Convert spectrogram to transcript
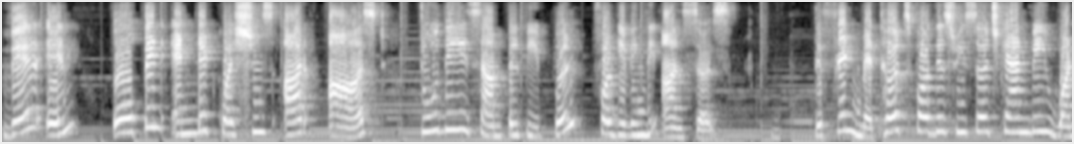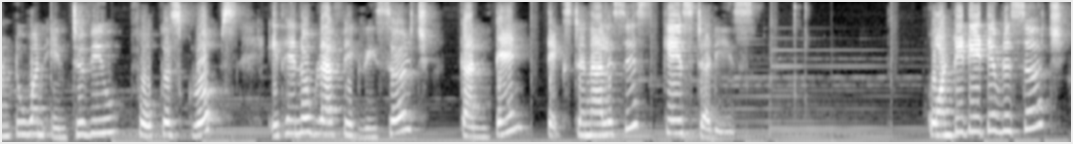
wherein open-ended questions are asked to the sample people for giving the answers. Different methods for this research can be one-to-one -one interview, focus groups, ethnographic research, content, text analysis, case studies. Quantitative research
